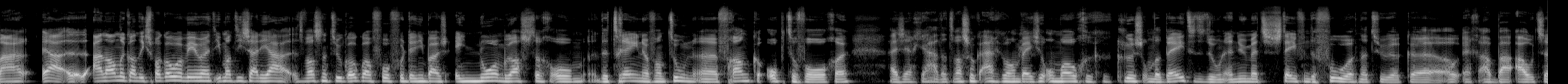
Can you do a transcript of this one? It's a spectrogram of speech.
Maar ja, eh, aan de andere kant, ik sprak ook wel weer met iemand die zei... Ja, het was natuurlijk ook wel voor, voor Danny Buis enorm lastig om de trainer van toen, eh Franke, op te volgen. Hij zegt, ja, dat was ook eigenlijk wel een beetje een onmogelijke klus om dat beter te doen. En nu met Steven de Voer natuurlijk, eh, ook echt oud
